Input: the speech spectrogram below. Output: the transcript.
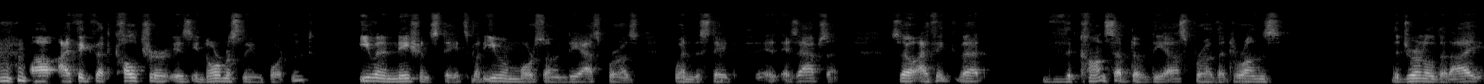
uh, I think that culture is enormously important, even in nation states, but even more so in diasporas when the state is absent. So I think that the concept of diaspora that runs the journal that I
